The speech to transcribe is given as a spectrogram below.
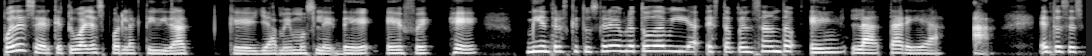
puede ser que tú vayas por la actividad que llamémosle D, F, G, mientras que tu cerebro todavía está pensando en la tarea A. Entonces,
